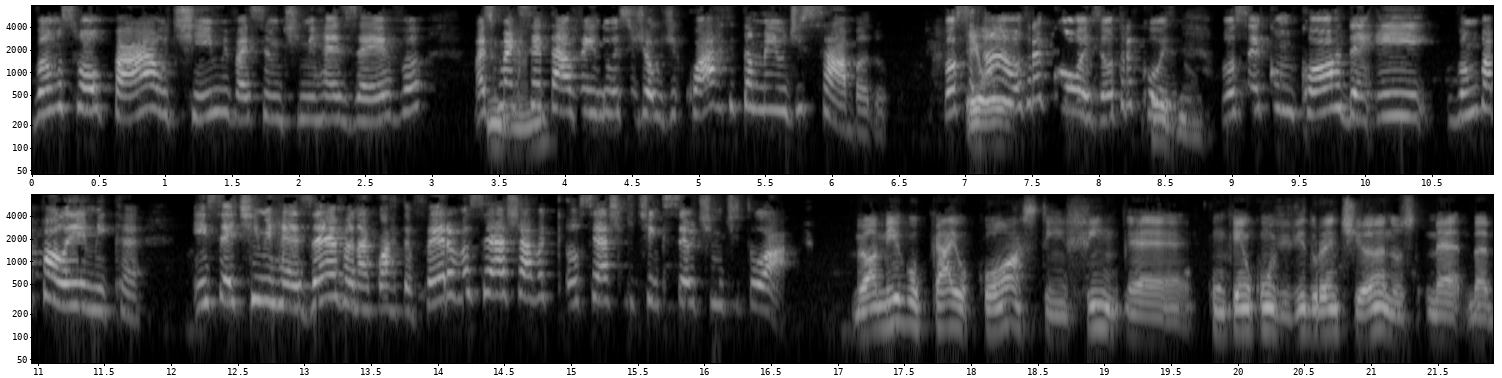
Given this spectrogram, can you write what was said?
Vamos poupar o time, vai ser um time reserva. Mas como uhum. é que uhum. você está vendo esse jogo de quarta e também o de sábado? Você, eu... Ah, outra coisa, outra coisa. Você concorda em. Vamos para polêmica. Em ser time reserva na quarta-feira, você achava você acha que tinha que ser o time titular? Meu amigo Caio Costa, enfim, é, com quem eu convivi durante anos, né, é,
